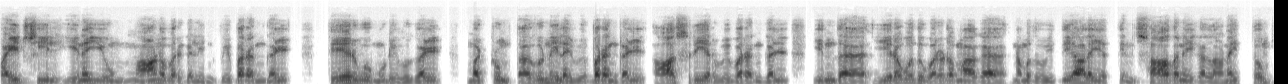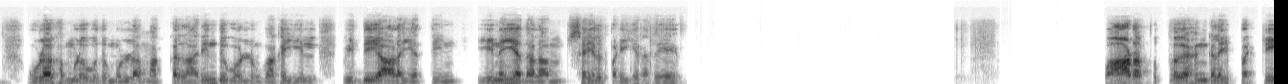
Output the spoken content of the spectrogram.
பயிற்சியில் இணையும் மாணவர்களின் விவரங்கள் தேர்வு முடிவுகள் மற்றும் தகுநிலை விவரங்கள் ஆசிரியர் விவரங்கள் இந்த இருபது வருடமாக நமது வித்தியாலயத்தின் சாதனைகள் அனைத்தும் உலகம் முழுவதும் உள்ள மக்கள் அறிந்து கொள்ளும் வகையில் வித்தியாலயத்தின் இணையதளம் செயல்படுகிறது. பாட புத்தகங்களை பற்றி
